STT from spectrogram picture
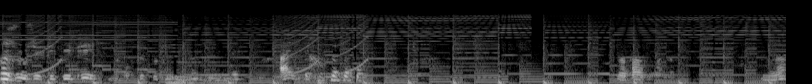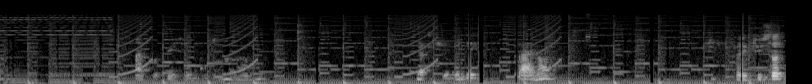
Oh, je me suis fait TP. N'importe quoi. Ah, il On va pas. On y va. Ah, faut bouton. Ah, tu voté. Bah non. Fallait que tu sautes.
